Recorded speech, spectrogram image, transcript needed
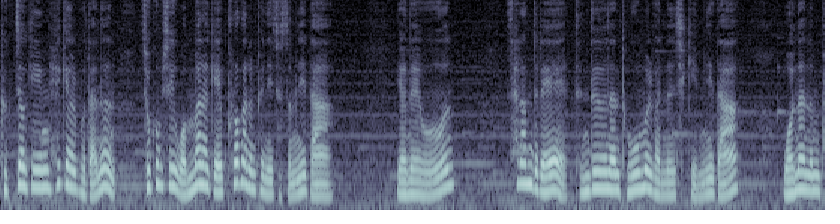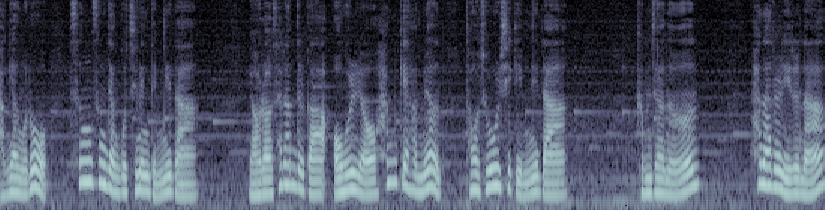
극적인 해결보다는 조금씩 원만하게 풀어가는 편이 좋습니다. 연애운 사람들의 든든한 도움을 받는 시기입니다. 원하는 방향으로 승승장구 진행됩니다. 여러 사람들과 어울려 함께하면 더 좋을 시기입니다. 금전은 하나를 잃으나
